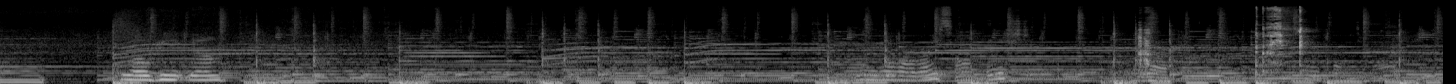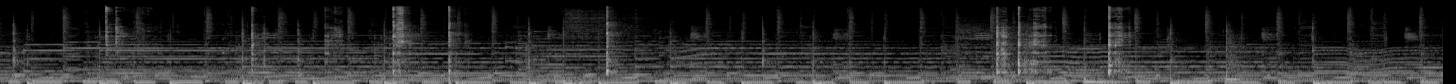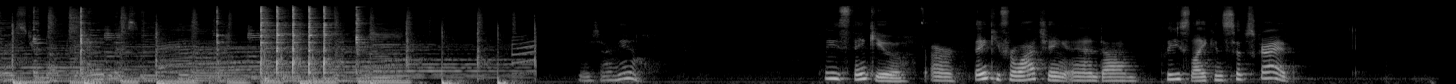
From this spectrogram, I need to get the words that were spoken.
low heat now. Here we have our rice all finished. Please, thank you, or thank you for watching, and um, please like and subscribe.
